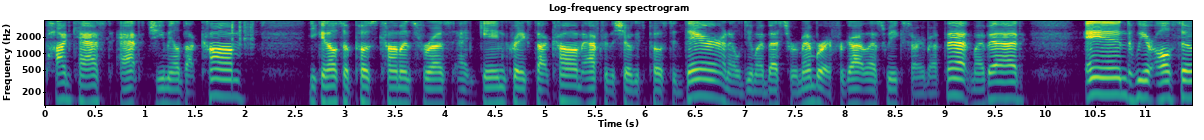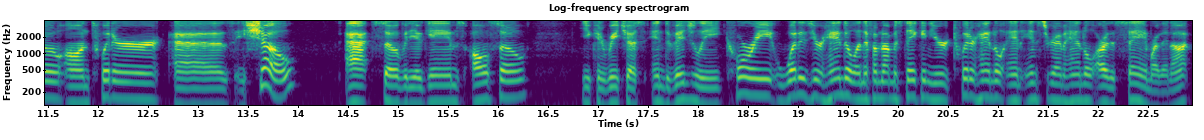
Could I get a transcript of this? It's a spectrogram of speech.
podcast at gmail.com. You can also post comments for us at gamecritics.com after the show gets posted there, and I will do my best to remember. I forgot last week. Sorry about that. My bad. And we are also on Twitter as a show at So Video Games. Also, you can reach us individually. Corey, what is your handle? And if I'm not mistaken, your Twitter handle and Instagram handle are the same, are they not?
